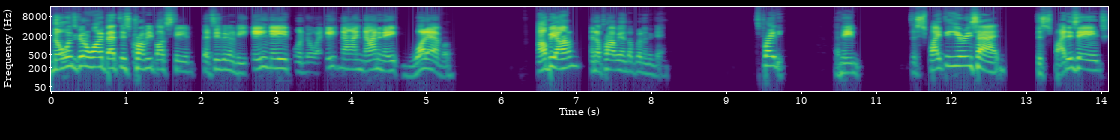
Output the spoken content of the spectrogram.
No one's going to want to bet this crummy Bucks team that's either going to be eight and eight or no eight nine nine and eight, whatever. I'll be on them, and they'll probably end up winning the game. It's Brady. I mean, despite the year he's had, despite his age,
